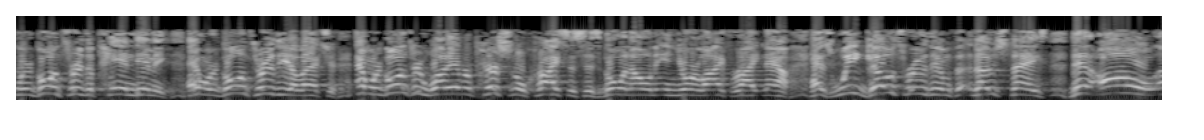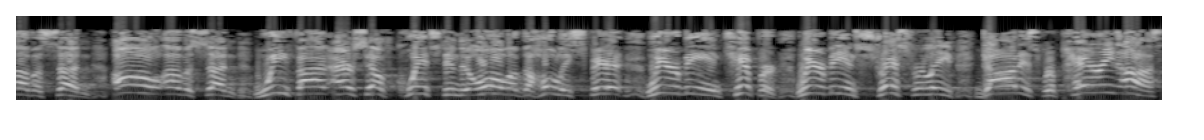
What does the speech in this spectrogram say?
we're going through the pandemic, and we're going through the election, and we're going through whatever personal crisis is going on in your life right now. As we go through them, those things, then all of a sudden, all of a sudden, we find ourselves quenched in the oil of the Holy Spirit. We're being tempered. We're being stress relieved believe God is preparing us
